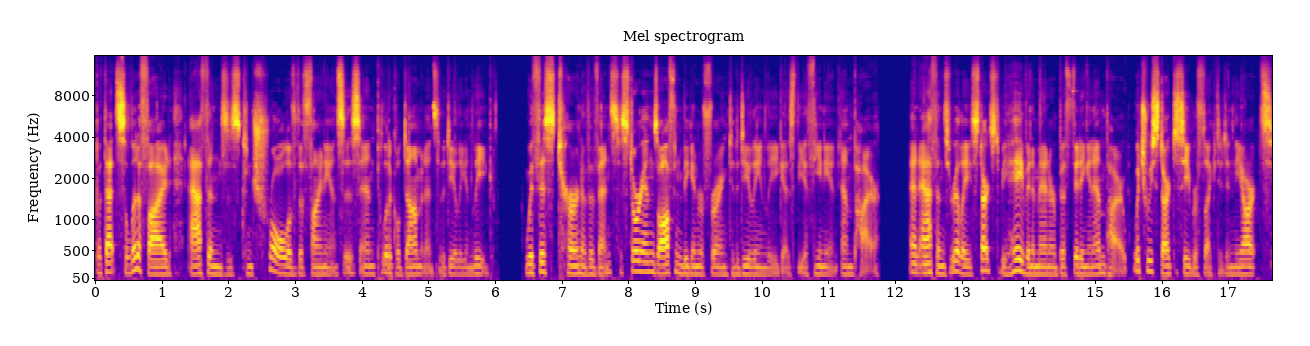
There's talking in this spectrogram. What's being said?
but that solidified Athens' control of the finances and political dominance of the Delian League. With this turn of events, historians often begin referring to the Delian League as the Athenian Empire, and Athens really starts to behave in a manner befitting an empire, which we start to see reflected in the arts.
